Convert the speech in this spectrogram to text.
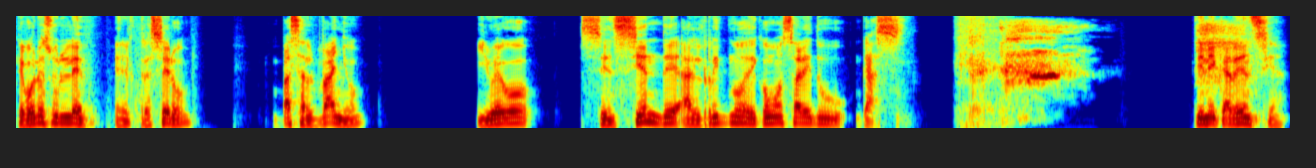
Te pones un LED en el trasero, vas al baño y luego se enciende al ritmo de cómo sale tu gas. Tiene cadencia.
